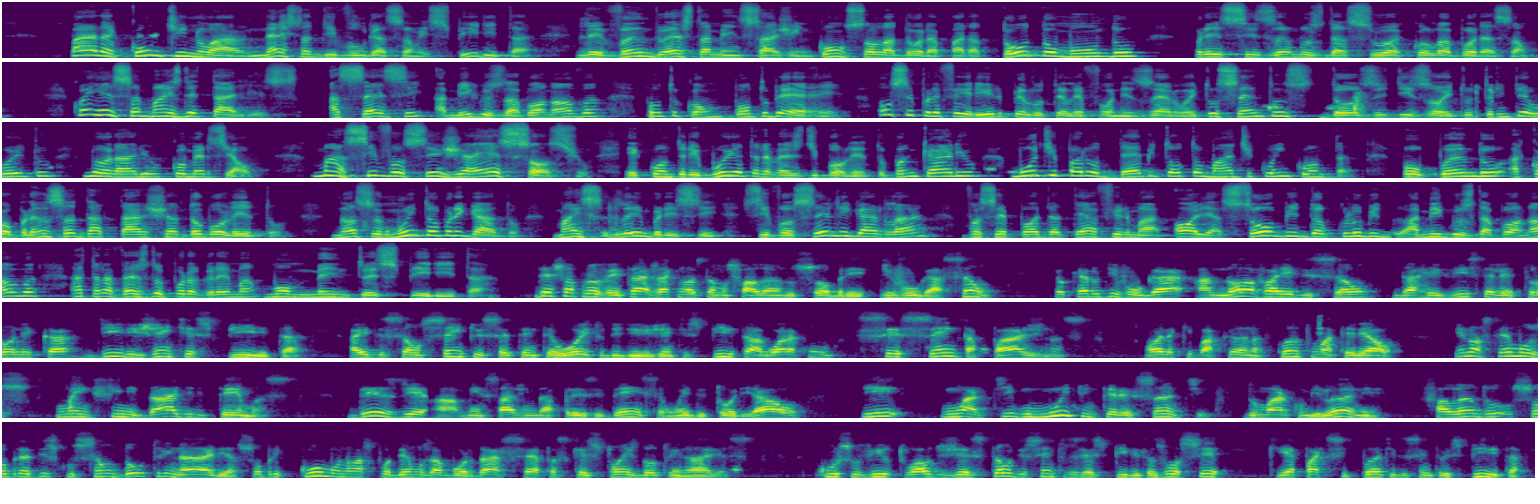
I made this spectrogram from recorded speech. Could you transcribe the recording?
Para continuar nesta divulgação espírita, levando esta mensagem consoladora para todo mundo, precisamos da sua colaboração. Conheça mais detalhes. Acesse amigosdabonova.com.br ou, se preferir, pelo telefone 0800 12 18 38 no horário comercial. Mas se você já é sócio e contribui através de boleto bancário, mude para o débito automático em conta, poupando a cobrança da taxa do boleto. Nosso muito obrigado, mas lembre-se, se você ligar lá, você pode até afirmar: olha, soube do Clube Amigos da Boa Nova através do programa Momento Espírita. Deixa eu aproveitar, já que nós estamos falando sobre divulgação, eu quero divulgar a nova edição da revista eletrônica Dirigente Espírita. A edição 178 de Dirigente Espírita, agora com 60 páginas. Olha que bacana, quanto material. E nós temos uma infinidade de temas, desde a mensagem da presidência, um editorial, e um artigo muito interessante do Marco Milani falando sobre a discussão doutrinária, sobre como nós podemos abordar certas questões doutrinárias. Curso virtual de gestão de centros espíritas. Você que é participante de centro espírita,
